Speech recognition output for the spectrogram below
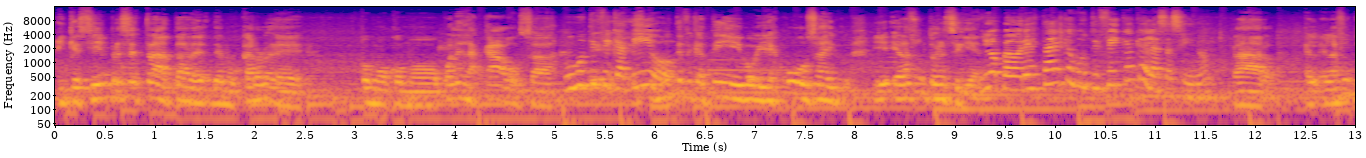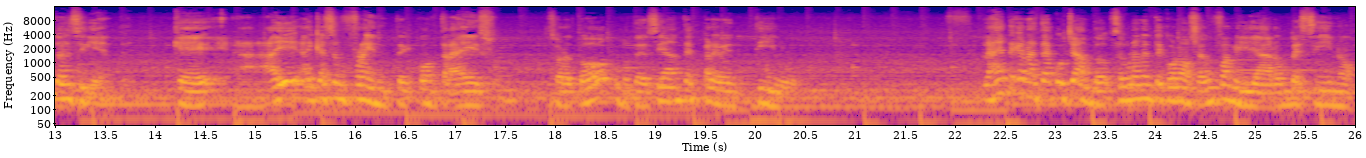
en que siempre se trata de, de buscar eh, como, como cuál es la causa. Un justificativo. un justificativo y excusas. Y, el asunto es el siguiente. Yo, peor está el que justifica que el asesino. Claro, el, el asunto es el siguiente, que hay, hay que hacer un frente contra eso. Sobre todo, como te decía antes, preventivo la gente que nos está escuchando seguramente conoce a un familiar, un vecino,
